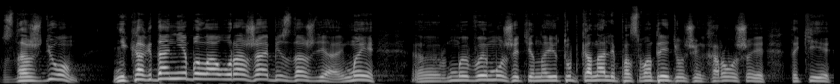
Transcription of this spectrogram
С дождем. Никогда не было урожая без дождя. И мы Э, вы можете на YouTube-канале посмотреть очень хорошие такие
